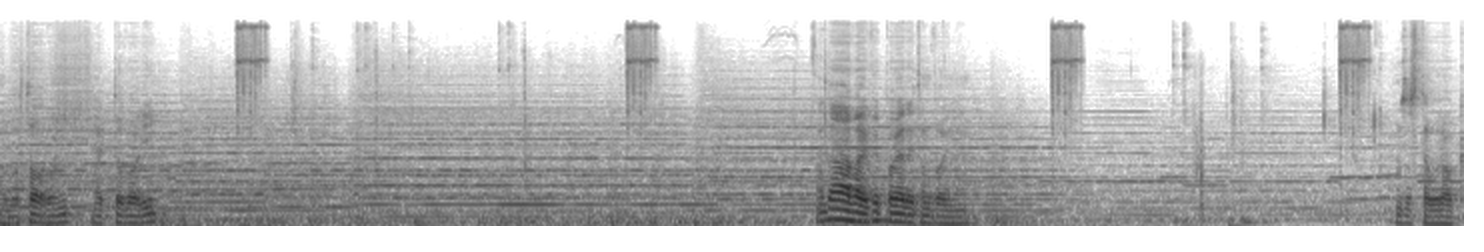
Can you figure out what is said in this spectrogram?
Albo Torun, jak to woli. No dawaj, wypowiadaj tą wojnę. Został rok.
